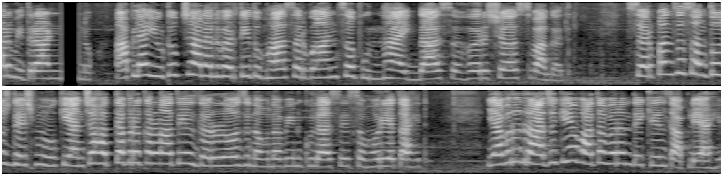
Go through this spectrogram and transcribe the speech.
नमस्कार मित्रांनो आपल्या यूट्यूब चॅनलवरती तुम्हा सर्वांचं पुन्हा एकदा सहर्ष स्वागत. सरपंच संतोष देशमुख यांच्या हत्या प्रकरणातील दररोज नवनवीन खुलासे समोर येत आहेत. यावरून राजकीय वातावरण देखील तापले आहे.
